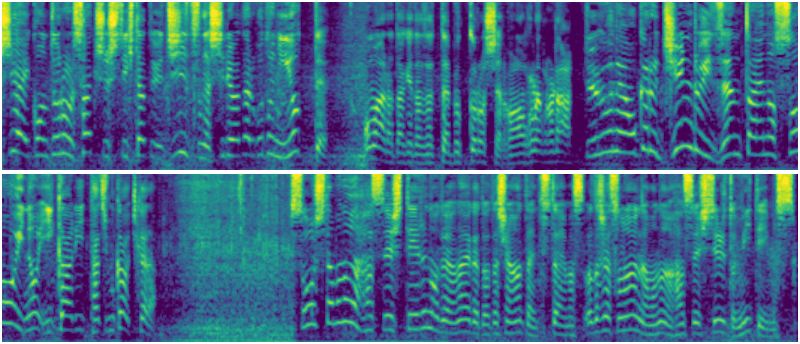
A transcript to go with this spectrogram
支配コントロール搾取してきたという事実が知れ渡ることによってお前らだけだ絶対ぶっ殺したら。というふうにおける人類全体の総意の怒り立ち向かう力そうしたものが発生しているのではないかと私はあなたに伝えます私はそのようなものが発生していると見ています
